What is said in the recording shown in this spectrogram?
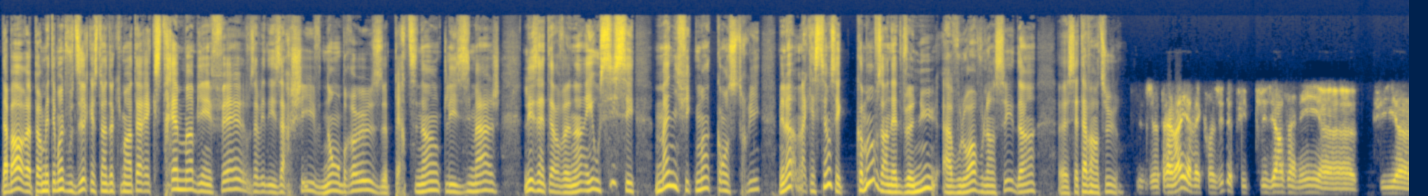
D'abord, euh, permettez-moi de vous dire que c'est un documentaire extrêmement bien fait. Vous avez des archives nombreuses, pertinentes, les images, les intervenants, et aussi c'est magnifiquement construit. Mais là, ma question, c'est comment vous en êtes venu à vouloir vous lancer dans euh, cette aventure? Je travaille avec Roger depuis plusieurs années. Euh, puis euh,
